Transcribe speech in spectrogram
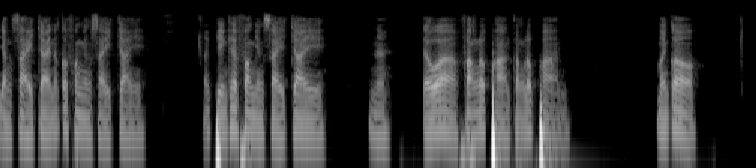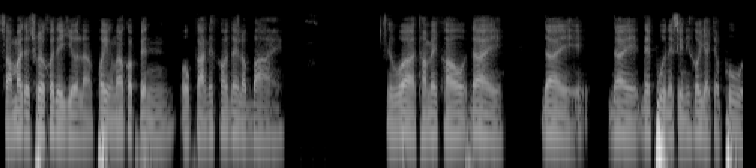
อย่างใส่ใจนะก็ฟังอย่างใส่ใจ เพียงแค่ฟังอย่างใส่ใจนะแต่ว่าฟังแล้วผ่านฟังแล้วผ่าน มันก็ สามารถจะช่วยเขาได้เยอะแล้ว เพราะอย่างน้อยก็เป็นโอกาสให้เขาได้ระบาย หรือว่าทำให้เขาได้ได้ได้ได้พูดในสิ่งที่เขาอยากจะพูด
